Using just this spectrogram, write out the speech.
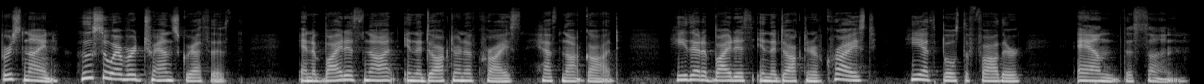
Verse 9 Whosoever transgresseth and abideth not in the doctrine of Christ hath not God. He that abideth in the doctrine of Christ, he hath both the Father and the Son.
